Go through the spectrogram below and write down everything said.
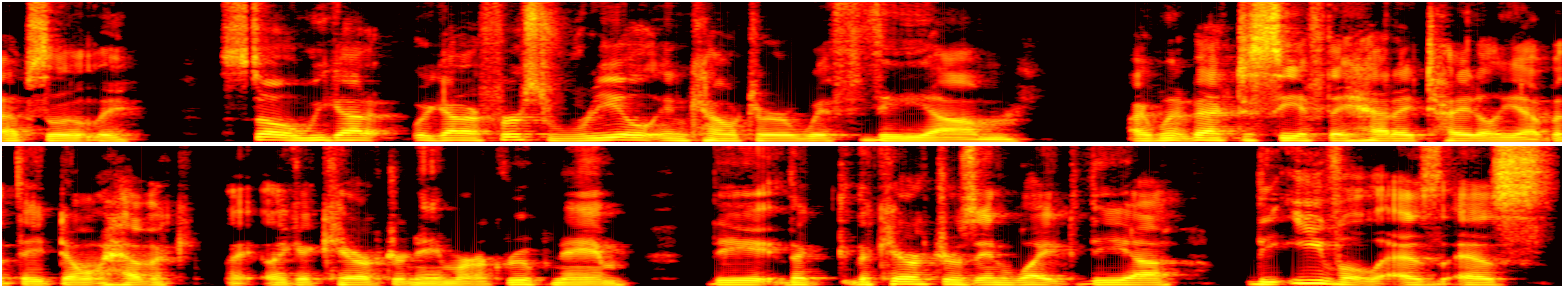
Absolutely. So we got we got our first real encounter with the. Um, I went back to see if they had a title yet, but they don't have a like, like a character name or a group name. The the the characters in white, the uh, the evil as as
